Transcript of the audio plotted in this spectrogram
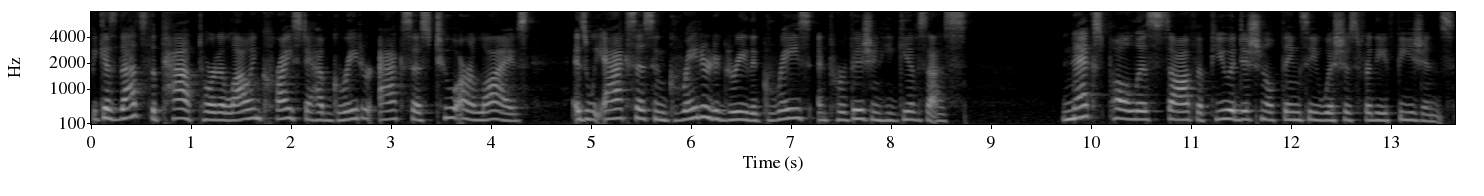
Because that's the path toward allowing Christ to have greater access to our lives as we access in greater degree the grace and provision he gives us. Next, Paul lists off a few additional things he wishes for the Ephesians.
